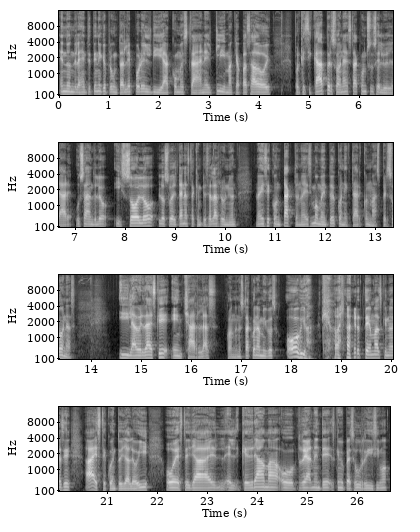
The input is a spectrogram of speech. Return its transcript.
en donde la gente tiene que preguntarle por el día, cómo está en el clima, qué ha pasado hoy, porque si cada persona está con su celular usándolo y solo lo sueltan hasta que empieza la reunión, no hay ese contacto, no hay ese momento de conectar con más personas. Y la verdad es que en charlas cuando uno está con amigos, obvio que van a haber temas que uno va a decir, ah, este cuento ya lo oí, o este ya, el, el qué drama, o realmente es que me parece aburridísimo.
